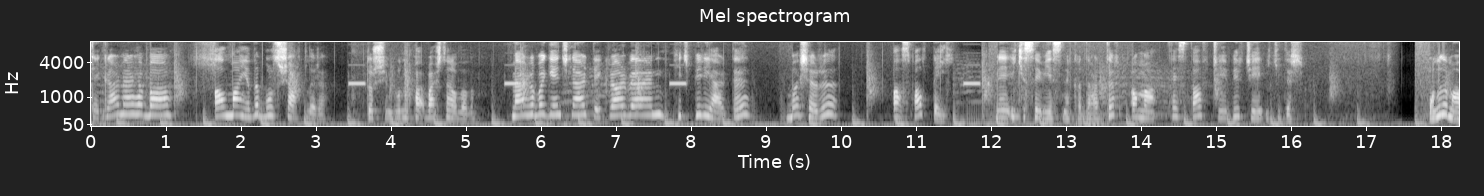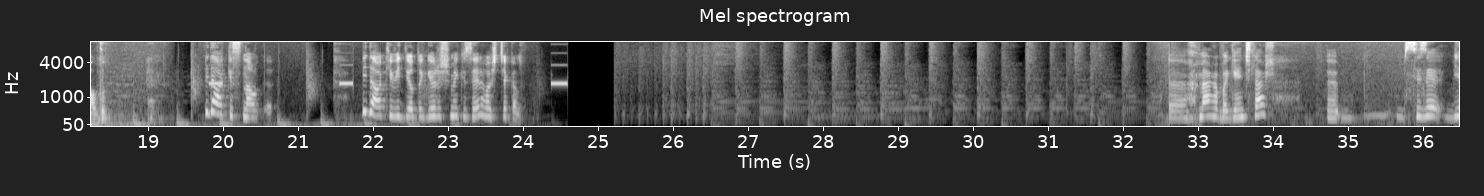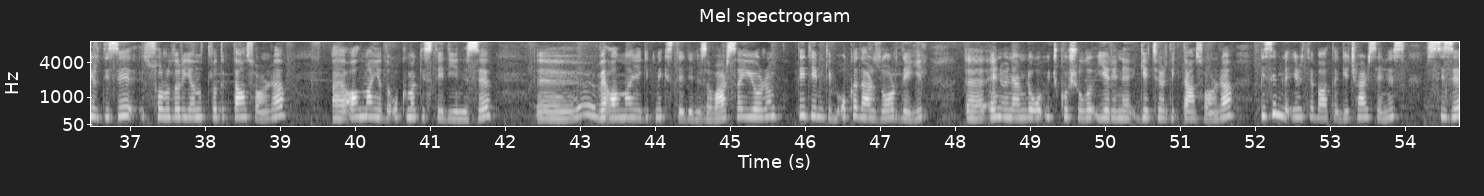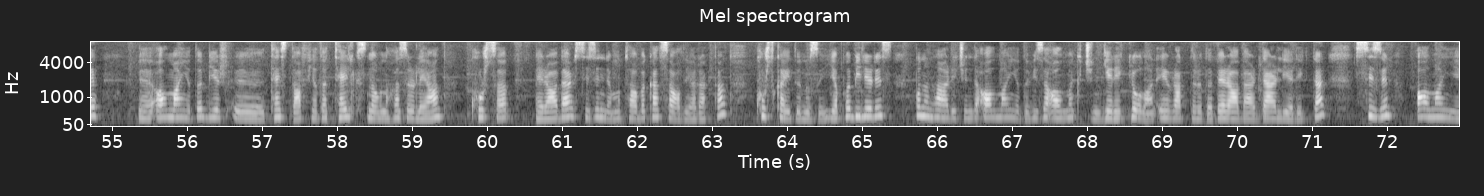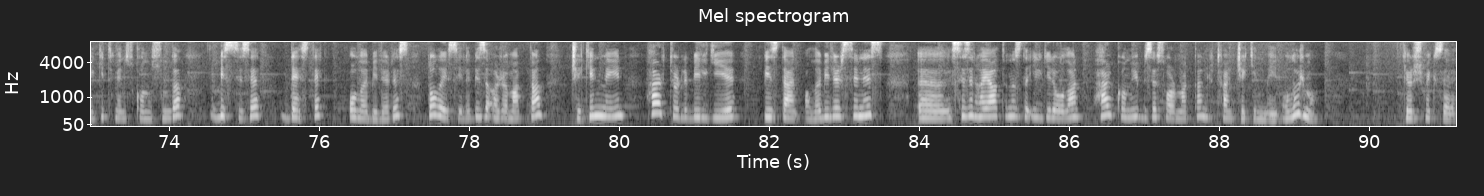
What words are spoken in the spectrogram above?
Tekrar merhaba. Almanya'da burs şartları. Dur şimdi bunu baştan alalım. Merhaba gençler, tekrar ben. Hiçbir yerde başarı asfalt değil. B2 seviyesine kadardır ama TESTAF C1, C2'dir. Onu da mı aldın? Evet. Bir dahaki sınav bir dahaki videoda görüşmek üzere. Hoşçakalın. Ee, merhaba gençler. Ee, size bir dizi soruları yanıtladıktan sonra e, Almanya'da okumak istediğinizi e, ve Almanya'ya gitmek istediğinizi varsayıyorum. Dediğim gibi o kadar zor değil. Ee, en önemli o üç koşulu yerine getirdikten sonra bizimle irtibata geçerseniz sizi e, Almanya'da bir e, TESTAF ya da TELK sınavını hazırlayan kursa beraber sizinle mutabakat sağlayaraktan kurs kaydınızı yapabiliriz. Bunun haricinde Almanya'da vize almak için gerekli olan evrakları da beraber derleyerekten sizin Almanya'ya gitmeniz konusunda biz size destek olabiliriz. Dolayısıyla bizi aramaktan çekinmeyin. Her türlü bilgiyi bizden alabilirsiniz. Ee, sizin hayatınızla ilgili olan her konuyu bize sormaktan lütfen çekinmeyin. Olur mu? Görüşmek üzere.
